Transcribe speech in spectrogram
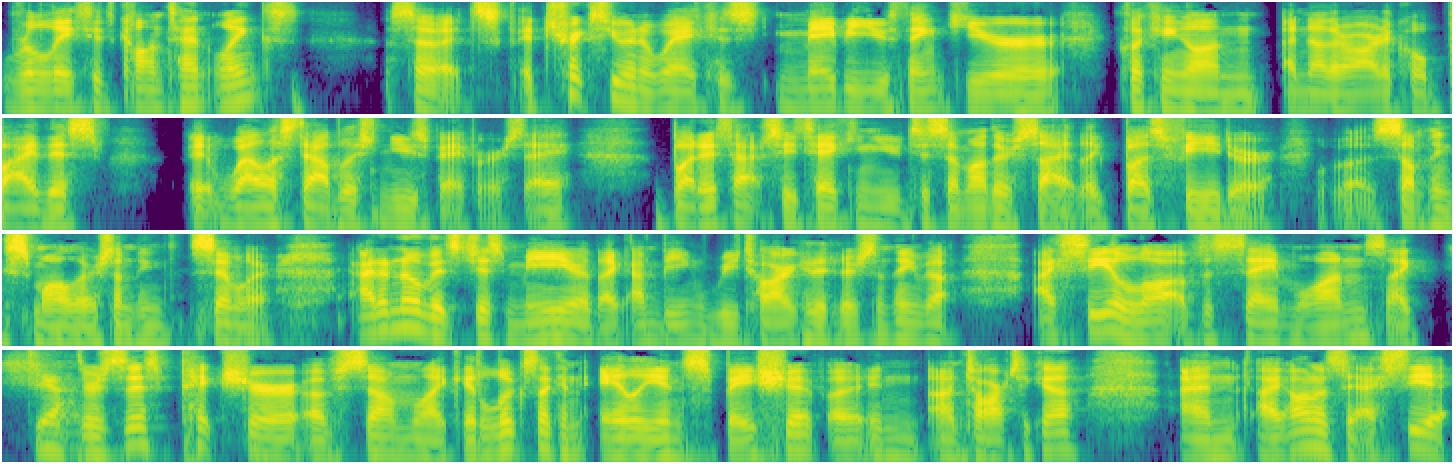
related content links. So it's it tricks you in a way because maybe you think you're clicking on another article by this well established newspaper, say, but it's actually taking you to some other site like BuzzFeed or uh, something smaller, something similar. I don't know if it's just me or like I'm being retargeted or something, but I see a lot of the same ones. Like Yeah. there's this picture of some like it looks like an alien spaceship uh, in Antarctica, and I honestly I see it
